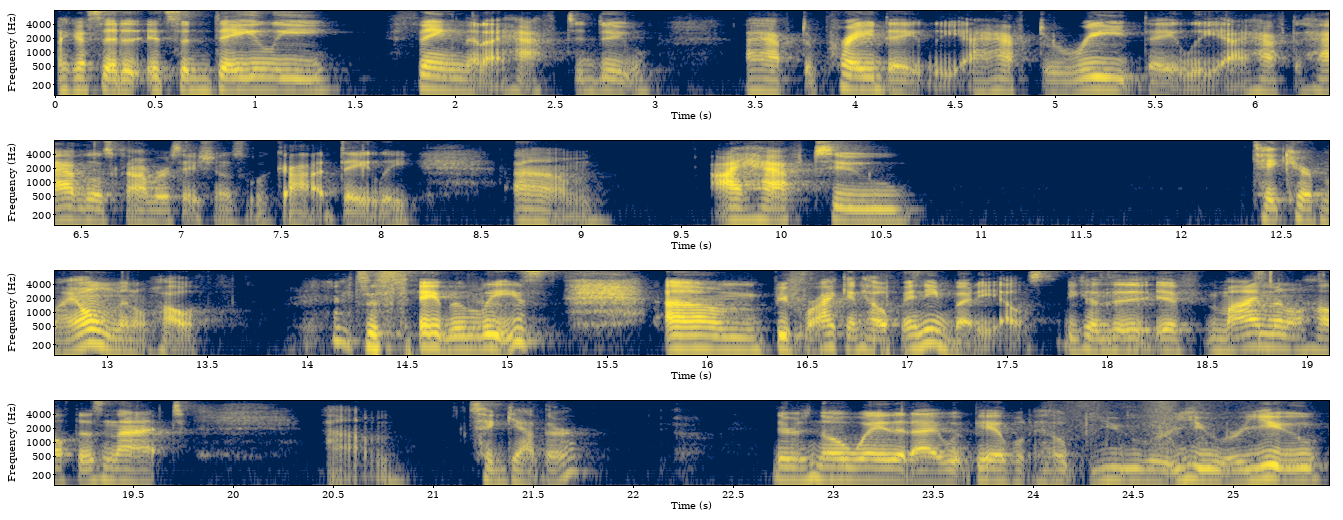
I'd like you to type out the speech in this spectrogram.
like I said, it's a daily thing that I have to do. I have to pray daily. I have to read daily. I have to have those conversations with God daily. Um, I have to take care of my own mental health, to say the least, um, before I can help anybody else. Because if my mental health is not um, together, there's no way that I would be able to help you or you or you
